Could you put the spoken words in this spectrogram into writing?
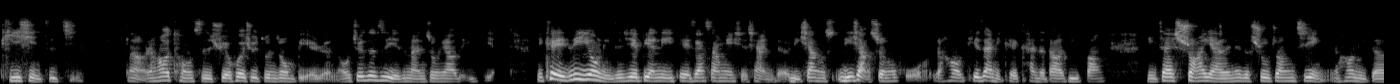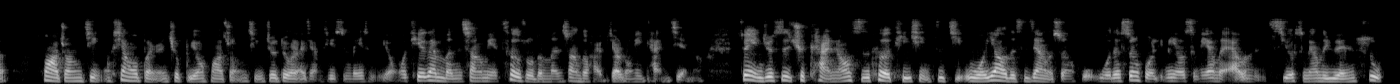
提醒自己。啊，然后同时学会去尊重别人，我觉得这是也是蛮重要的一点。你可以利用你这些便利贴在上面写下你的理想理想生活，然后贴在你可以看得到的地方。你在刷牙的那个梳妆镜，然后你的化妆镜，像我本人就不用化妆镜，就对我来讲其实没什么用。我贴在门上面，厕所的门上都还比较容易看见哦。所以你就是去看，然后时刻提醒自己，我要的是这样的生活。我的生活里面有什么样的 elements，有什么样的元素，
